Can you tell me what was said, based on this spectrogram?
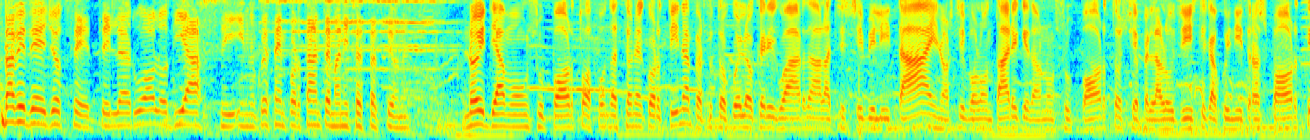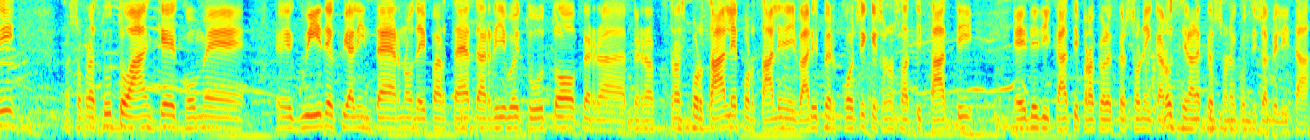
Davide Giozzette, il ruolo di Assi in questa importante manifestazione. Noi diamo un supporto a Fondazione Cortina per tutto quello che riguarda l'accessibilità, i nostri volontari che danno un supporto sia per la logistica, quindi i trasporti, ma soprattutto anche come eh, guide qui all'interno dei parterre d'arrivo e tutto per, per trasportarli e portarli nei vari percorsi che sono stati fatti e dedicati proprio alle persone in carrozzina e alle persone con disabilità.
